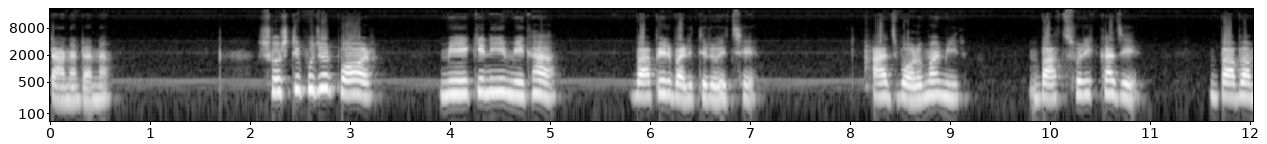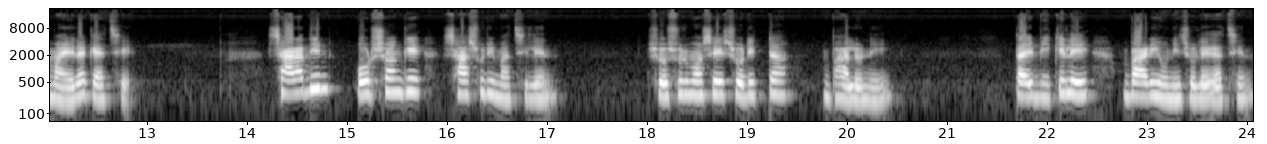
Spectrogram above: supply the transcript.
টানা টানা। ষষ্ঠী পুজোর পর মেয়েকে নিয়ে মেঘা বাপের বাড়িতে রয়েছে। আজ বড় মামির বাৎসরিক কাজে বাবা মায়েরা গেছে। সারাদিন ওর সঙ্গে শাশুড়ি মা ছিলেন। শ্বশুরমশাইয়ের শরীরটা ভালো নেই। তাই বিকেলে বাড়ি উনি চলে গেছেন।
